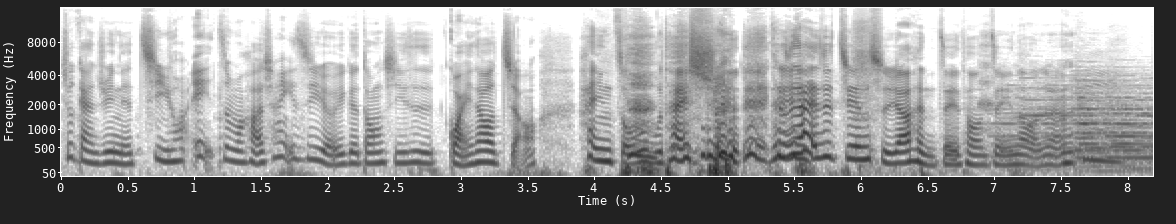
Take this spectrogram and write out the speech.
就感觉你的计划，哎、欸，怎么好像一直有一个东西是拐到脚，害你走路不太 顺，可是还是坚持要很贼头贼脑这样。嗯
